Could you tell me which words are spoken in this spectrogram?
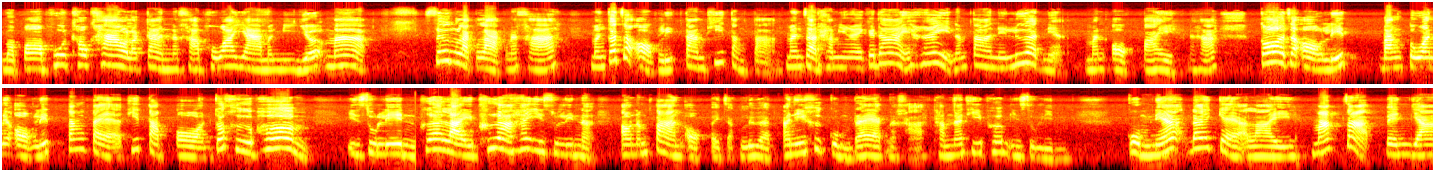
หมอปอพูดคร่าวๆแล้วกันนะคะ เพราะว่ายามันมีเยอะมาก ซึ่งหลักๆนะคะ มันก็จะออกฤทธิ์ตามที่ต่างๆ มันจะทำยังไงก็ได้ให้น้ำตาลในเลือดเนี่ยมันออกไปนะคะ ก็จะออกฤทธิ์บางตัวเนี่ยออกฤทธิ์ตั้งแต่ที่ตับอ่อนก็คือเพิ่มอินซูลินเพื่ออะไรเพื่อให้อินซูลินอะเอาน้ำตาลออกไปจากเลือด อันนี้คือกลุ่มแรกนะคะทำหน้าที่เพิ่มอินซูลิน กลุ่มเนี้ยได้แก่อะไร มักจะเป็นยา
